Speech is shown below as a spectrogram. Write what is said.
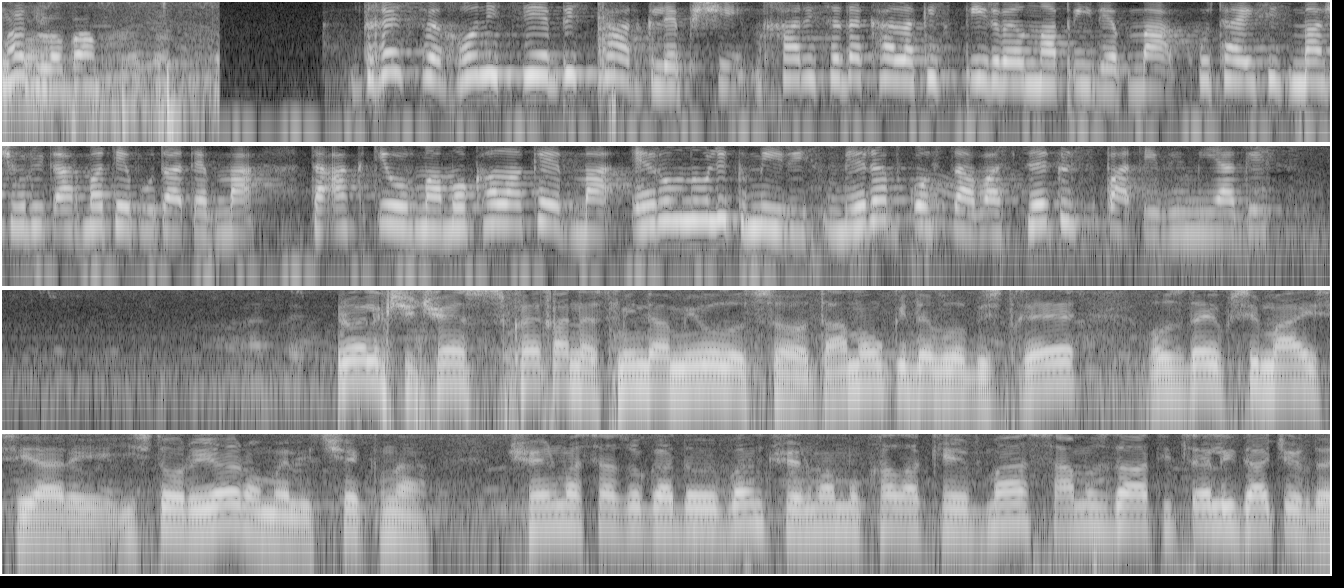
მადლობა. დღესვე ღონისძიების ფარგლებში მხარისა და ქალაქის პირველმა პირებმა, ქუთაისის მაჟორიტარმა დეპუტატებმა და აქტიურმა მოქალაქეებმა ეროვნული გმირის მერაბ კოსტავას ძეგლს პატივი მიაგეს. პირველ რიგში ჩვენს ქვეყანას მინდა მიულოცო დამოუკიდებლობის დღე 26 მაისი არის ისტორია რომელიც შექმნა ჩვენმა საზოგადოებამ, ჩვენმა მოქალაქეებმა 70 წელი დაჭირდა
